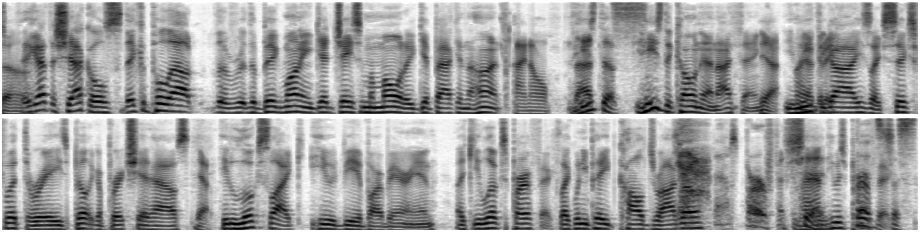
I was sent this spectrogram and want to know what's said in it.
uh, Hmm. They got the shekels. They could pull out the the big money and get Jason Momoa to get back in the hunt. I know He's the he's the Conan, I think. Yeah, you meet the guy. He's like six foot three. He's built like a brick shit house. Yeah. he looks like he would be a barbarian. Like he looks perfect. Like when he played Khal Drogo. yeah, that was perfect. Shit, man. he was That's perfect. just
